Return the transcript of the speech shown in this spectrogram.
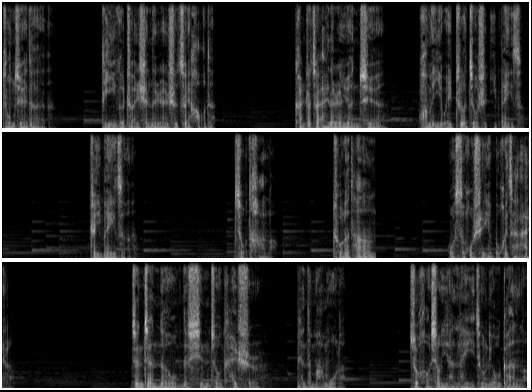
总觉得第一个转身的人是最好的。看着最爱的人远去，我们以为这就是一辈子。这一辈子就他了，除了他，我似乎谁也不会再爱了。渐渐的，我们的心就开始变得麻木了，就好像眼泪已经流干了。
